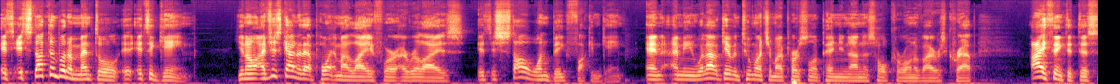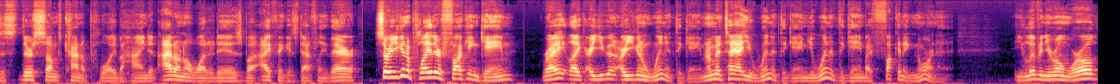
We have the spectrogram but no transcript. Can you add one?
It's it's nothing but a mental. it's a game. You know, I've just gotten to that point in my life where I realize it's, it's just all one big fucking game. And I mean, without giving too much of my personal opinion on this whole coronavirus crap, I think that this is there's some kind of ploy behind it. I don't know what it is, but I think it's definitely there. So are you gonna play their fucking game? Right? Like are you gonna are you gonna win at the game? And I'm gonna tell you how you win at the game. You win at the game by fucking ignoring it. You live in your own world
